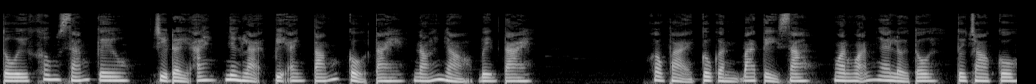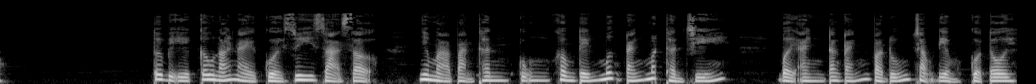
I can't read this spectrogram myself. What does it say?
Tôi không dám kêu, chỉ đẩy anh nhưng lại bị anh tóm cổ tay nói nhỏ bên tai. Không phải cô cần 3 tỷ sao? Ngoan ngoãn nghe lời tôi, tôi cho cô. Tôi bị câu nói này của Duy dọa sợ, nhưng mà bản thân cũng không đến mức đánh mất thần trí, bởi anh đang đánh vào đúng trọng điểm của tôi.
